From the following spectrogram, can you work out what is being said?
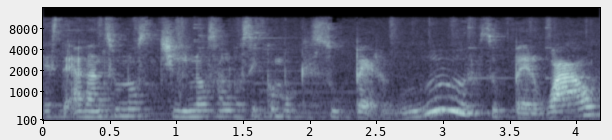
este, háganse unos chinos, algo así como que súper, uh, súper wow.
